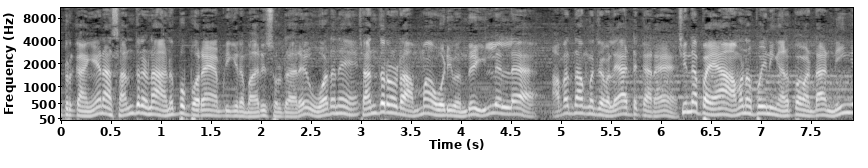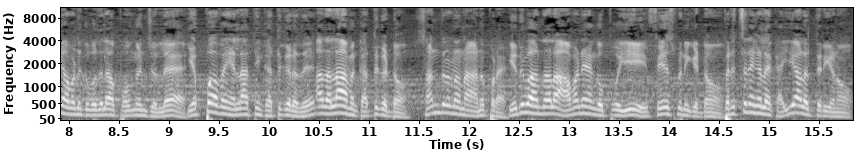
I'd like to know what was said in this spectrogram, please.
கூப்பிட்டுருக்காங்க நான் சந்திரனை அனுப்ப போறேன் அப்படிங்கிற மாதிரி சொல்றாரு. உடனே சந்திரனோட அம்மா ஓடி வந்து இல்ல இல்ல அவன் தான் கொஞ்சம் விளையாட்டுக்காரன். சின்ன பையன் அவனை போய் நீங்க அனுப்ப வேண்டாம். நீங்க அவனுக்கு பதிலா போங்கன்னு சொல்ல. எப்ப அவன் எல்லாத்தையும் கத்துக்கிறது? அதெல்லாம் அவன் கத்துக்கட்டும். சந்திரனை நான் அனுப்புறேன். எதுவா இருந்தாலும் அவனே அங்க போய் ஃபேஸ் பண்ணிக்கட்டும். பிரச்சனைகளை கையாள தெரியணும்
